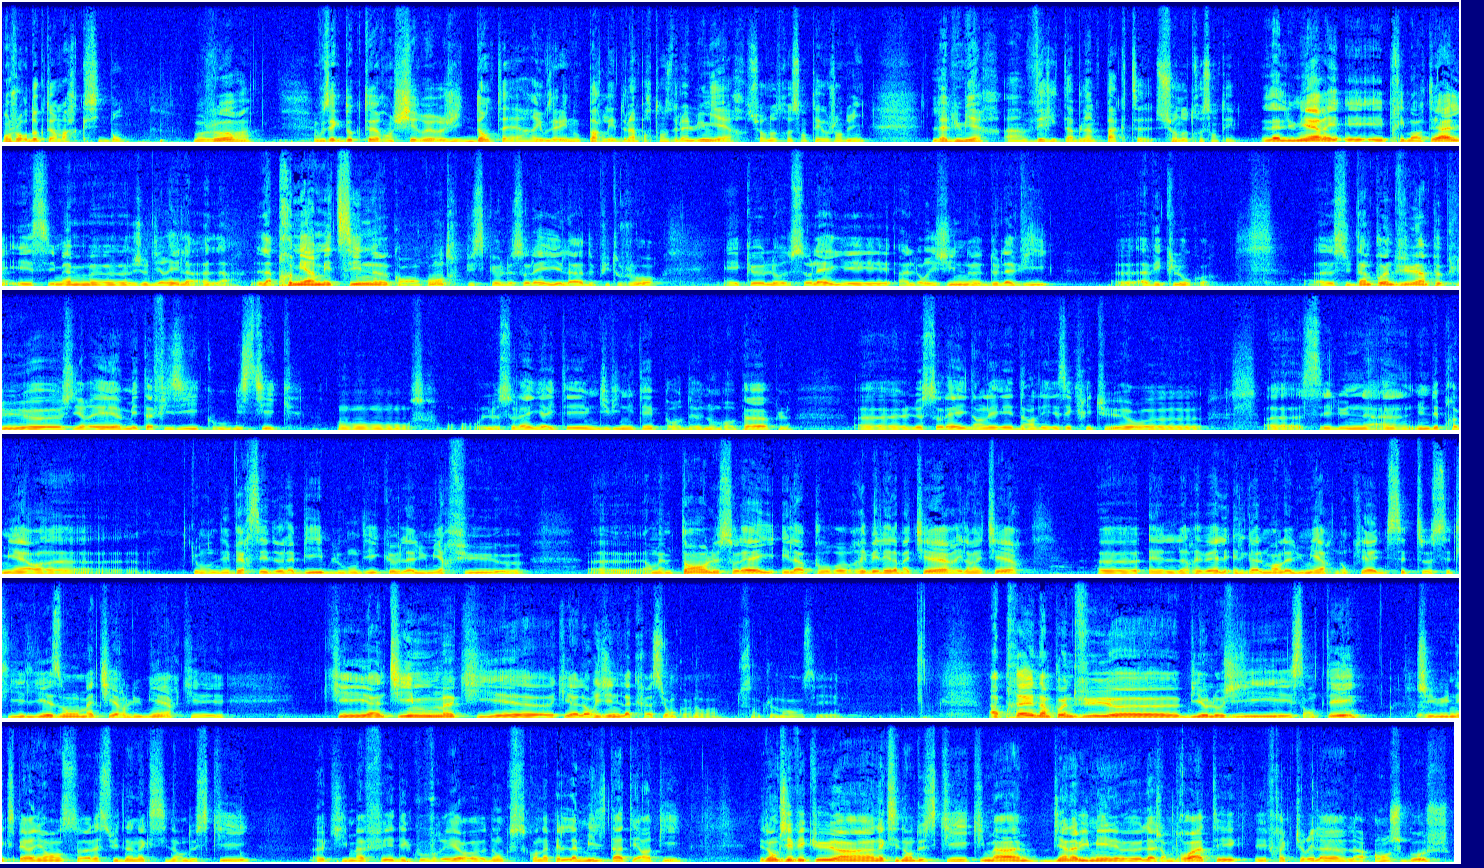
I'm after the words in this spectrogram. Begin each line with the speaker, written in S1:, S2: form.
S1: Bonjour, docteur Marc Sidbon.
S2: Bonjour.
S1: Vous êtes docteur en chirurgie dentaire et vous allez nous parler de l'importance de la lumière sur notre santé aujourd'hui. La lumière a un véritable impact sur notre santé.
S2: La lumière est, primordiale et c'est même, euh, je dirais, la, première médecine qu'on rencontre puisque le soleil est là depuis toujours et que le soleil est à l'origine de la vie euh, avec l'eau. quoi. Euh, d'un point de vue un peu plus, je dirais, métaphysique ou mystique, le soleil a été une divinité pour de nombreux peuples. le soleil dans les, dans les écritures euh, c'est une, une, des premières euh, des versets de la Bible où on dit que la lumière fut. Euh, en même temps, le soleil est là pour révéler la matière et la matière, elle révèle également la lumière. Donc il y a cette, liaison matière-lumière qui est, intime, qui est, qui est à l'origine de la création, quoi, tout simplement. Après, d'un point de vue euh, biologie et santé, j'ai eu une expérience à la suite d'un accident de ski euh, qui m'a fait découvrir euh, donc ce qu'on appelle la milta-thérapie. Et donc j'ai vécu un, accident de ski qui m'a bien abîmé la jambe droite et, fracturé la, hanche gauche.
